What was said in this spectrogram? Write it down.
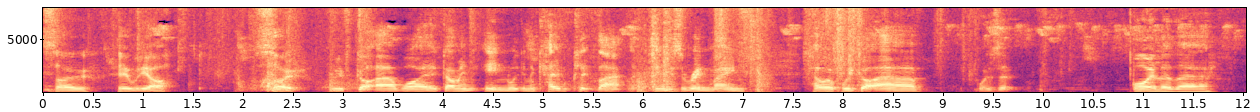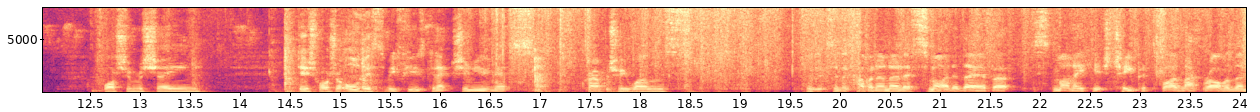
so here we are. So we've got our wire going in. We're going to cable clip that. That is the ring main. However, we've got our what is it? Boiler there, washing machine, dishwasher. All this to be fused connection units, Crabtree ones. Because it's in the cupboard. I know there's Schneider there, but it's money. It's cheaper to buy that rather than.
